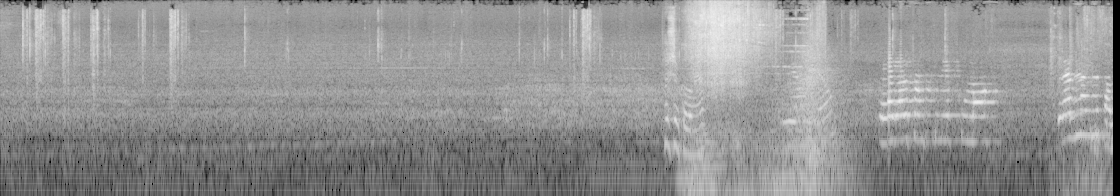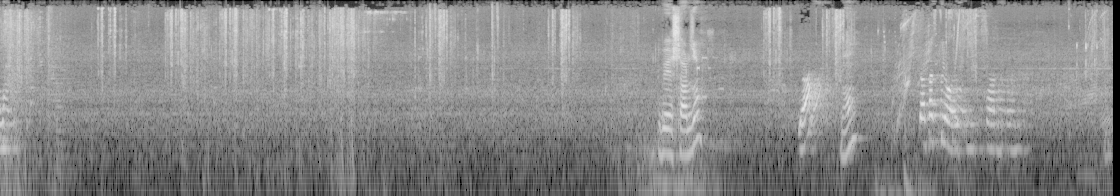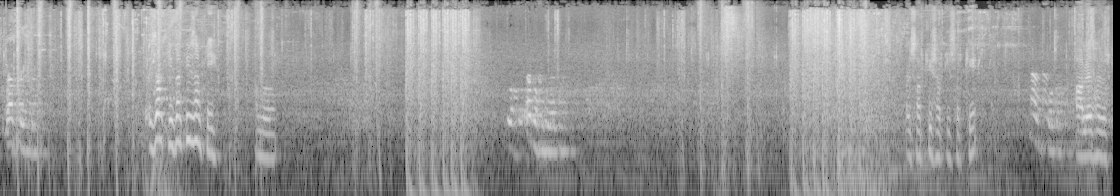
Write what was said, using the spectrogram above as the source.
Chodź szybko do mnie. Nie, nie. Ja, ja już mam w sumie. Wiesz bardzo? Ja? No. Ja taki ojciec nie twardy. Ja to nie. Zamknij, zamknij, zamknij. Dobra. Ja go wybiegam. Oj, sorki, sorki, sorki. Nie, spoko. Ale jest chociaż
